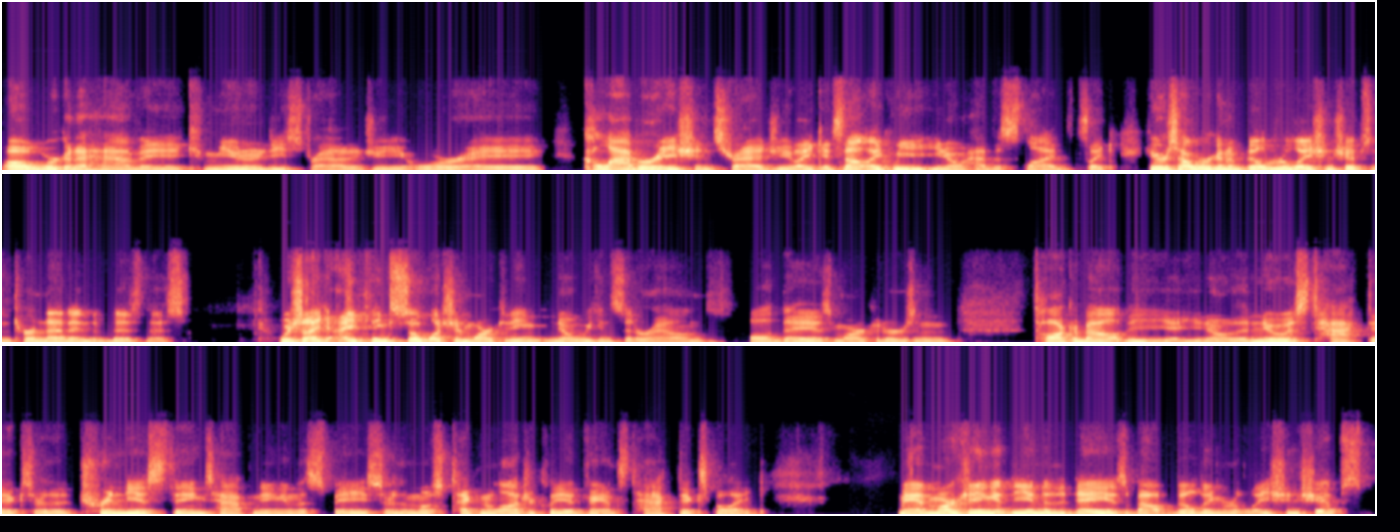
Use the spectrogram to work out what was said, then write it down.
oh, we're going to have a community strategy or a collaboration strategy. Like it's not like we, you know, had the slide. It's like, here's how we're going to build relationships and turn that into business. Which like I think so much in marketing, you know, we can sit around all day as marketers and talk about the you know the newest tactics or the trendiest things happening in the space or the most technologically advanced tactics but like man marketing at the end of the day is about building relationships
